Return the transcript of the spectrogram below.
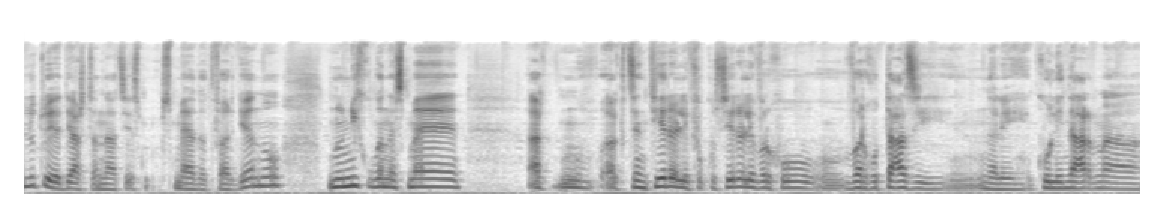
люто ядяща нация, смея да твърдя, но, но никога не сме акцентирали, фокусирали върху, върху тази нали, кулинарна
